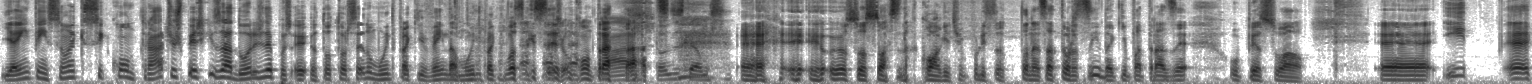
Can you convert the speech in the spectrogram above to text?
e a intenção é que se contrate os pesquisadores depois. Eu estou torcendo muito para que venda muito para que vocês sejam contratados. Ah, todos estamos. É, eu, eu, sou sócio da Cognitive, por isso estou nessa torcida aqui para trazer o pessoal. É, e é,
